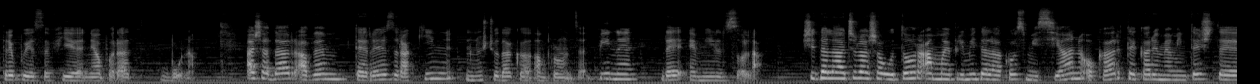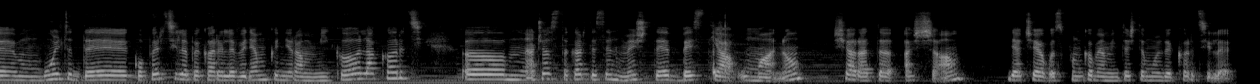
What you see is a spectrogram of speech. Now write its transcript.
trebuie să fie neapărat bună. Așadar, avem Terez Rachin, nu știu dacă am pronunțat bine, de Emil Zola. Și de la același autor am mai primit de la Cosmisian o carte care mi-amintește mult de coperțile pe care le vedeam când eram mică la cărți. Ă, această carte se numește Bestia Umană și arată așa. De aceea vă spun că mi-amintește mult de cărțile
